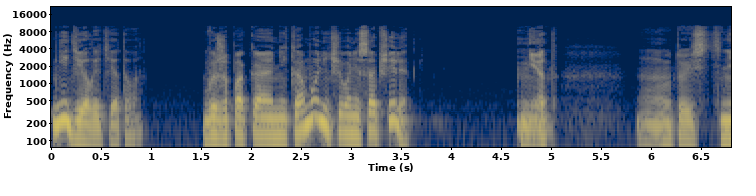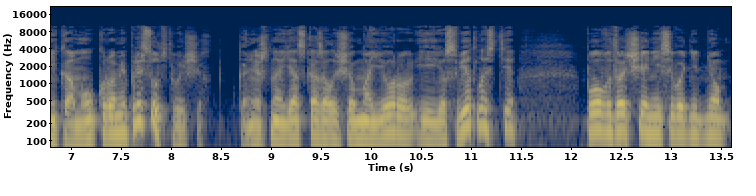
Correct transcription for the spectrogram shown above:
не делайте этого. Вы же пока никому ничего не сообщили? Нет. Ну, то есть никому, кроме присутствующих. Конечно, я сказал еще майору и ее светлости по возвращении сегодня днем,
